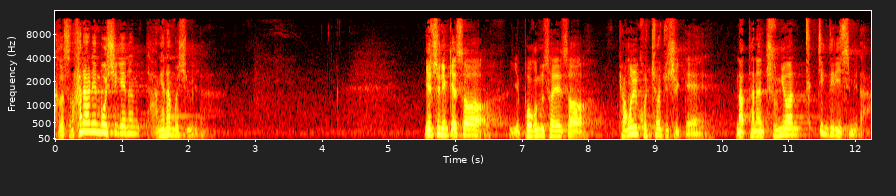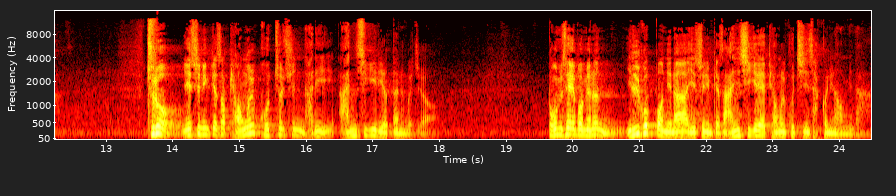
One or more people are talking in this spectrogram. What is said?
그것은 하나님 보시기에는 당연한 것입니다. 예수님께서 복음서에서 병을 고쳐 주실 때 나타난 중요한 특징들이 있습니다. 주로 예수님께서 병을 고쳐주신 날이 안식일이었다는 거죠. 복음서에 보면은 일곱 번이나 예수님께서 안식일에 병을 고치신 사건이 나옵니다.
